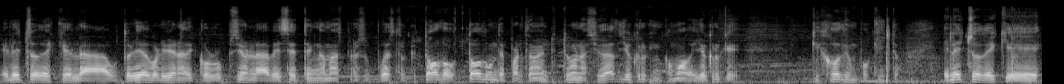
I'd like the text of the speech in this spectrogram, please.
El hecho de que la Autoridad Boliviana de Corrupción, la ABC, tenga más presupuesto que todo, todo un departamento y toda una ciudad, yo creo que incomoda. Yo creo que, que jode un poquito. El hecho de que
